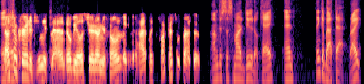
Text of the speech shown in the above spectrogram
And- That's some creative genius, man. Adobe Illustrator on your phone, making it. Like fuck, that's impressive. I'm just a smart dude, okay? And think about that, right?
